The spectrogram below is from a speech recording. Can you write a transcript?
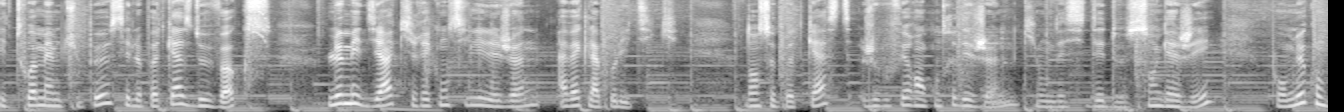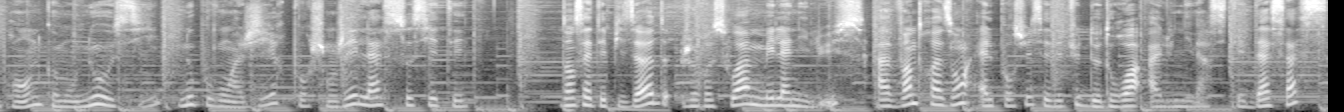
et Toi-même tu peux, c'est le podcast de Vox, le média qui réconcilie les jeunes avec la politique. Dans ce podcast, je vous fais rencontrer des jeunes qui ont décidé de s'engager pour mieux comprendre comment nous aussi, nous pouvons agir pour changer la société. Dans cet épisode, je reçois Mélanie Luce. À 23 ans, elle poursuit ses études de droit à l'université d'Assas.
